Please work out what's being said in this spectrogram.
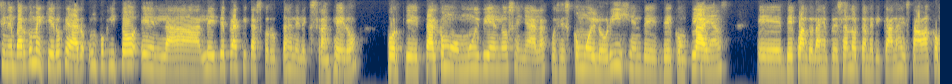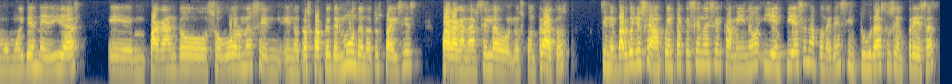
Sin embargo, me quiero quedar un poquito en la ley de prácticas corruptas en el extranjero, porque tal como muy bien lo señalas, pues es como el origen de, de compliance, eh, de cuando las empresas norteamericanas estaban como muy desmedidas eh, pagando sobornos en, en, otras partes del mundo, en otros países, para ganarse lo, los contratos. Sin embargo, ellos se dan cuenta que ese no es el camino y empiezan a poner en cintura a sus empresas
